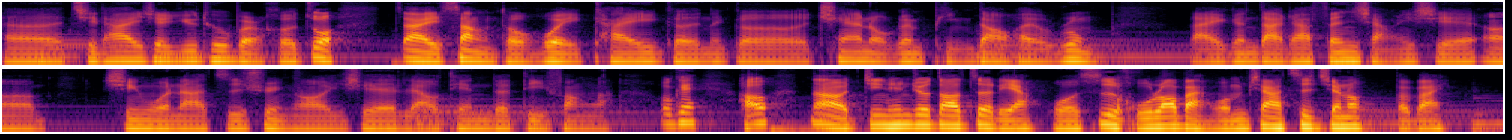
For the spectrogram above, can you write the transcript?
呃其他一些 YouTuber 合作，在上头会开一个那个 Channel 跟频道，还有 Room 来跟大家分享一些呃。新闻啊，资讯啊，一些聊天的地方啦。OK，好，那今天就到这里啊，我是胡老板，我们下次见喽，拜拜。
